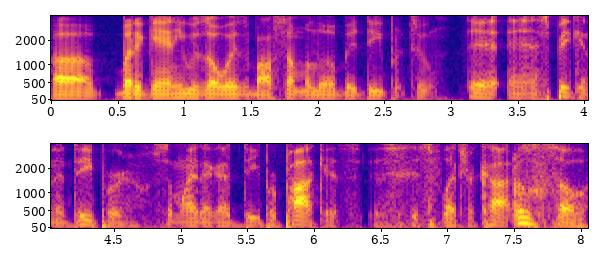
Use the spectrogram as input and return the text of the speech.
Uh, but again, he was always about something a little bit deeper too. Yeah, and speaking of deeper, somebody that got deeper pockets is, is Fletcher Cox. So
